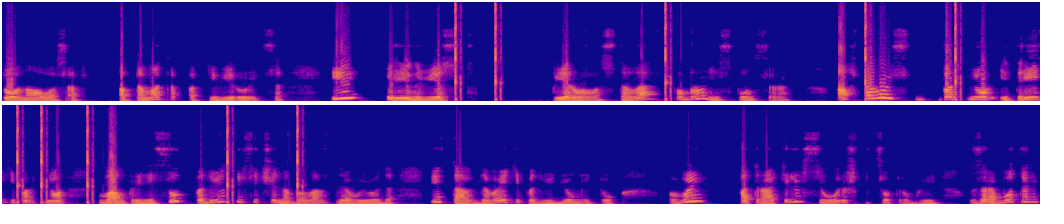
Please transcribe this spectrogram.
то она у вас автоматом активируется. И реинвест первого стола по броне спонсора. А второй партнер и третий партнер вам принесут по 2000 на баланс для вывода. Итак, давайте подведем итог. Вы потратили всего лишь 500 рублей. Заработали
